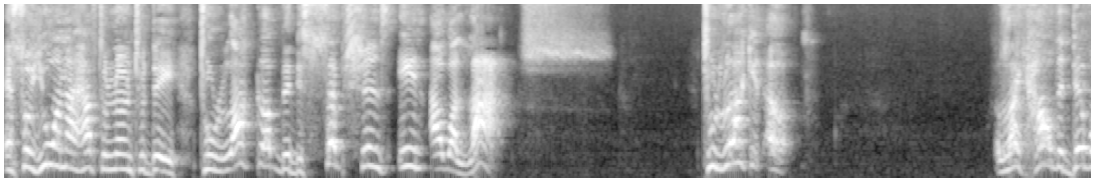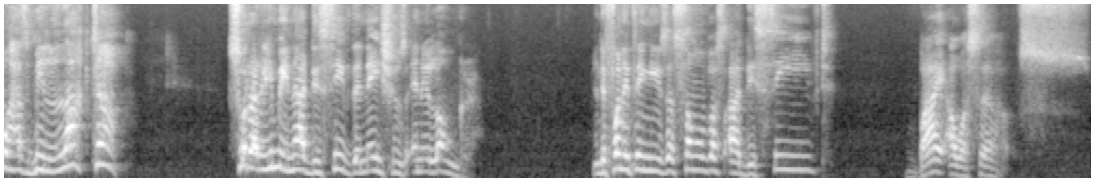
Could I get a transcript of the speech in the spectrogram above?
And so you and I have to learn today to lock up the deceptions in our lives. To lock it up. Like how the devil has been locked up so that he may not deceive the nations any longer. And the funny thing is that some of us are deceived by ourselves.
